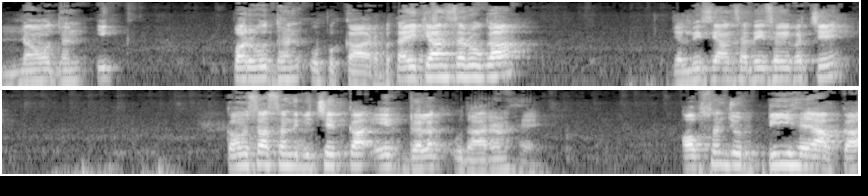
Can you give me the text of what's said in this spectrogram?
नवधन इक परोधन उपकार। बताइए क्या आंसर होगा? जल्दी से आंसर दे सभी बच्चे। कौन सा संधि विच्छेद का एक गलत उदाहरण है? ऑप्शन जो डी है आपका,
